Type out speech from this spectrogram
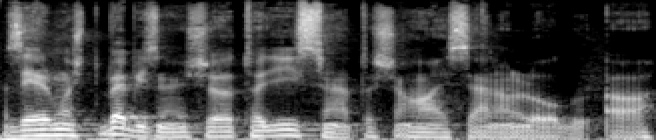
azért most bebizonyosodott, hogy iszonyatosan hajszálon lóg a,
